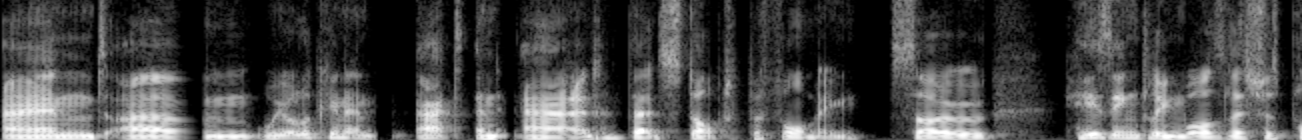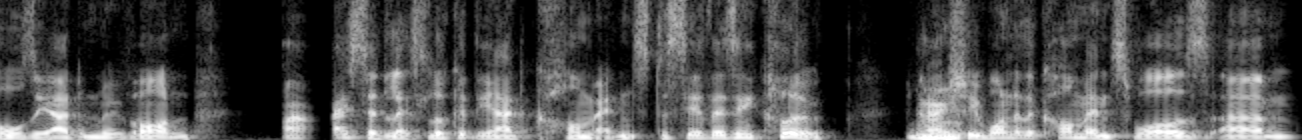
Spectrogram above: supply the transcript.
and um, we were looking at, at an ad that stopped performing. So his inkling was, let's just pause the ad and move on. I, I said, let's look at the ad comments to see if there's any clue. And Mhm. actually, one of the comments was, um,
